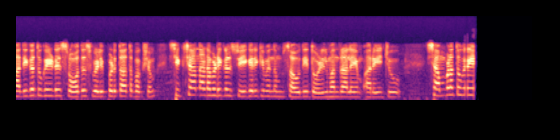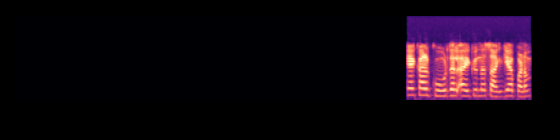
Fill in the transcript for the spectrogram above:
അധിക തുകയുടെ സ്രോതസ് വെളിപ്പെടുത്താത്ത പക്ഷം ശിക്ഷാ നടപടികൾ സ്വീകരിക്കുമെന്നും സൗദി തൊഴിൽ മന്ത്രാലയം അറിയിച്ചു. ശമ്പള തുക യേക്കാൾ കൂടുതൽ അയക്കുന്ന സംഖ്യാപണം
